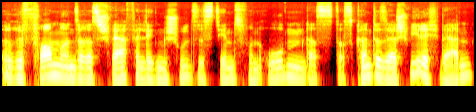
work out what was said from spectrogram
Reform unseres schwerfälligen Schulsystems von oben, das das könnte sehr schwierig werden.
